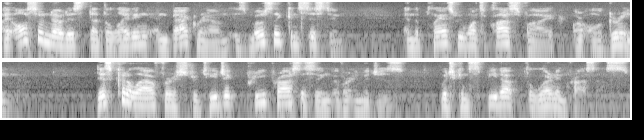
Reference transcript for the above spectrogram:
I also noticed that the lighting and background is mostly consistent and the plants we want to classify are all green. This could allow for a strategic pre-processing of our images, which can speed up the learning process.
